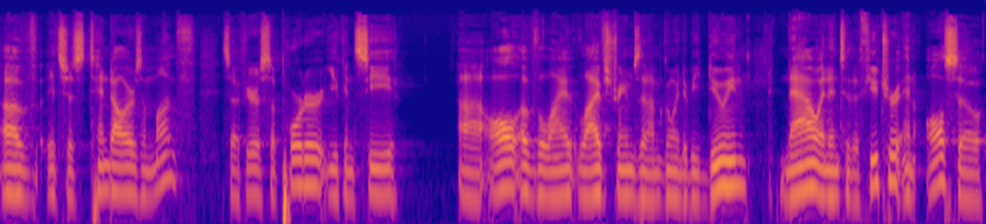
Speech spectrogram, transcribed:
of it's just $10 a month. So if you're a supporter, you can see uh, all of the live, live streams that I'm going to be doing now and into the future. And also,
